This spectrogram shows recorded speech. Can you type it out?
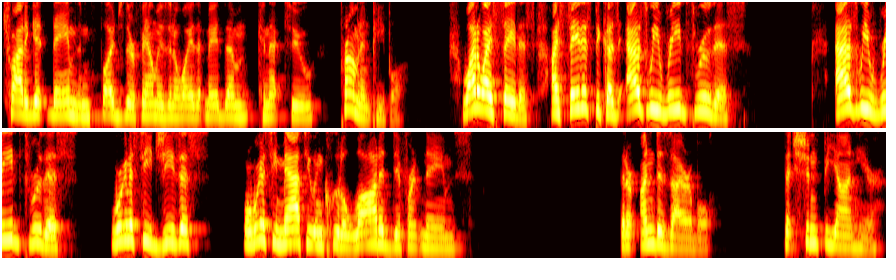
try to get names and fudge their families in a way that made them connect to prominent people. Why do I say this? I say this because as we read through this, as we read through this, we're going to see Jesus or we're going to see Matthew include a lot of different names that are undesirable, that shouldn't be on here.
